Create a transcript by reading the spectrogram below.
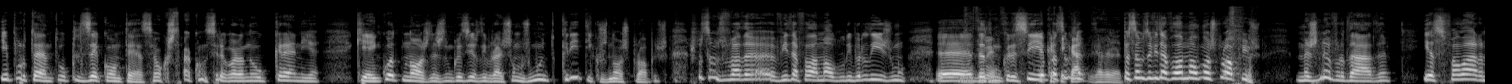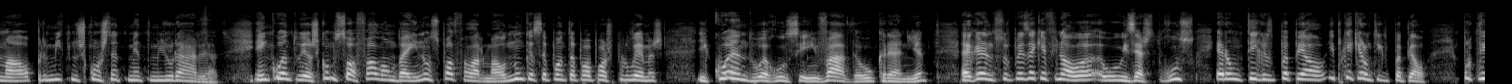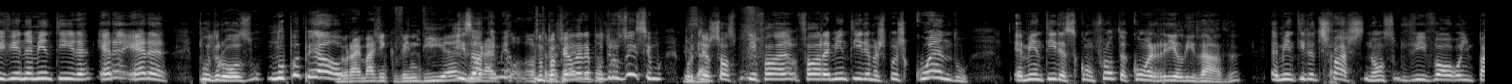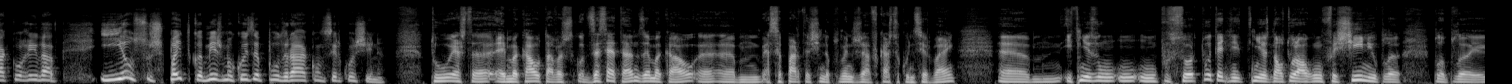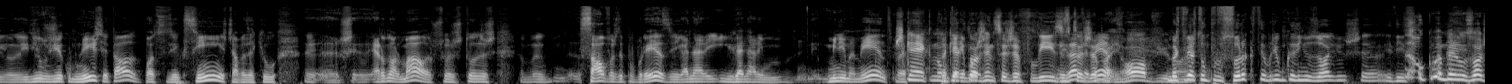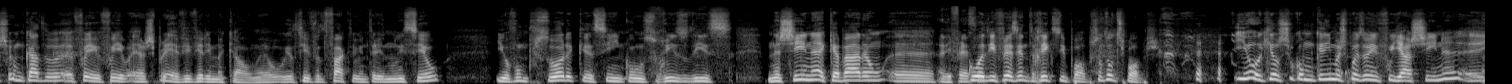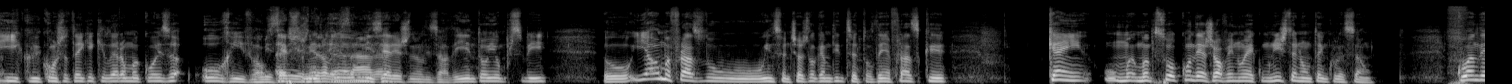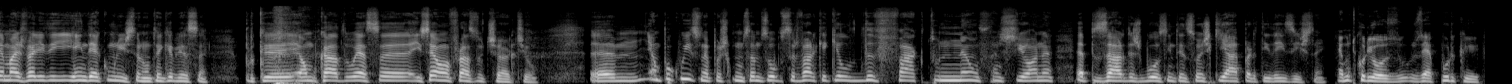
E, portanto, o que lhes acontece é o que está a acontecer agora na Ucrânia, que é, enquanto nós, nas democracias liberais, somos muito críticos de nós próprios, passamos a vida a falar mal do liberalismo, uh, da democracia, passamos a, passamos a vida a falar mal de nós próprios. Mas, na verdade, esse falar mal permite-nos constantemente melhorar. Exato. Enquanto eles, como só falam bem e não se pode falar mal, nunca se aponta para, os problemas. E quando a Rússia invade a Ucrânia, a grande surpresa é que, afinal, o exército russo era um tigre de papel. E porquê que era um tigre de papel? Porque vivia na mentira. Era, era poderoso no papel. Não era a imagem que vendia. Exatamente. No papel era poderosíssimo. Porque ele só se podia falar, falar a mentira. Mas depois, quando a mentira se confronta com a realidade, a mentira desfaz-se, não sobrevive ao impacto com a realidade. E eu suspeito que a mesma coisa poderá acontecer com a China. Tu, esta, em Macau, estavas com 17 anos em Macau, eh, eh, essa parte da China pelo menos já ficaste a conhecer bem, uh, e tinhas um, um, um, professor, tu até tinhas na altura algum fascínio pela, pela, pela ideologia comunista e tal, pode-se dizer que sim, estavas aquilo, era normal, as pessoas todas salvas da pobreza e ganharem, e ganharem minimamente. Mas quem é que não quer que toda a gente seja feliz Exatamente. e esteja bem? Óbvio. Mas é? tiveste é? um professor que te abriu bocadinho os olhos uh, e disse... Não, o que me abriu os olhos foi um bocado, eh, foi, foi a, a viver em Macau. É? Eu, eu tive, de facto, eu entrei no liceu e houve um professor que, assim, com um sorriso, disse: Na China acabaram uh, a com a diferença entre ricos e pobres, são todos pobres. e eu, aquilo chocou um bocadinho, mas depois eu fui à China uh, e, e, constatei que aquilo era uma coisa horrível. Uma miséria generalizada. Uma miséria generalizada. E então eu percebi. Uh, e há uma frase do Winston Churchill que é muito interessante. Ele tem a frase que quem uma, uma pessoa quando é jovem não é comunista não tem coração quando é mais velho e ainda é comunista, não tem cabeça. Porque é um bocado essa. Isso é uma frase do Churchill. Um, é um pouco isso, não é? Pois começamos a observar que aquilo de facto não funciona, apesar das boas intenções que à partida existem. É muito curioso, José, porque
